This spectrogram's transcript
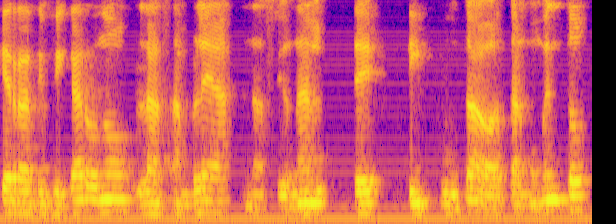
que ratificar o no la Asamblea Nacional de Diputados. Hasta el momento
